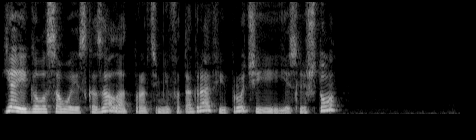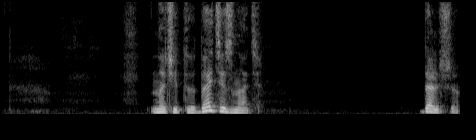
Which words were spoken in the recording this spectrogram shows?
Я ей голосовое сказала, отправьте мне фотографии и прочее, если что. Значит, дайте знать. Дальше.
